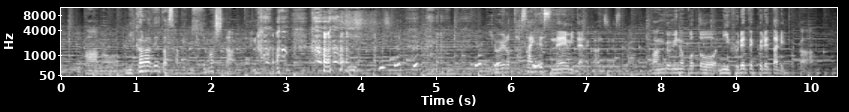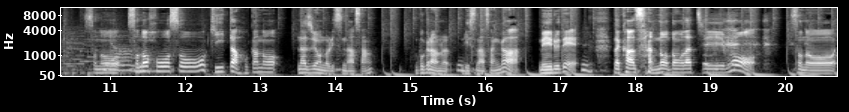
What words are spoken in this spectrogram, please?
「あの身から出たサビ聞きました」みたいな。いろいろ多彩ですねみたいな感じです番組のことに触れてくれたりとかそのその放送を聞いた他のラジオのリスナーさん僕らのリスナーさんがメールで、うん、カズさんのお友達もその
